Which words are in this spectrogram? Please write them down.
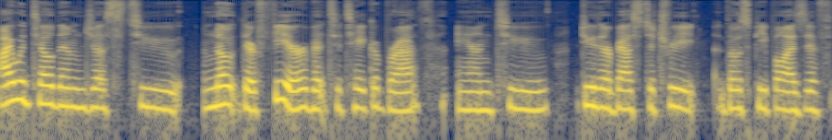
I would tell them just to note their fear, but to take a breath and to do their best to treat those people as if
